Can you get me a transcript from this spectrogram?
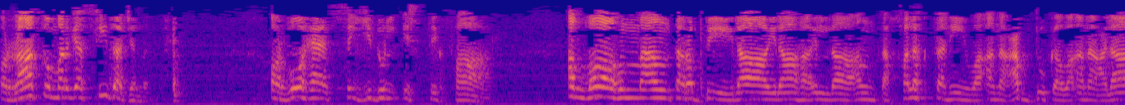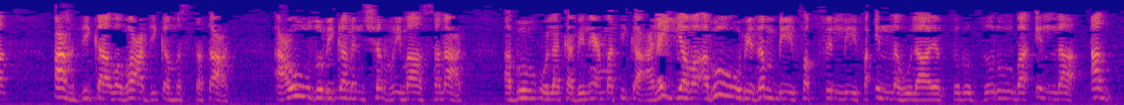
اور رات کو مر گیا سیدھا جنت میں۔ اور وہ ہے سید الاستغفار۔ اللہم انت ربی، لا الہ الا انت، خلقتنی وانا عبدک وانا علا عہدک ووعدک مستطعت اعوذ بک من شر ما صنعت۔ ابوء لك بنعمتك علي وابوء بذنبی فاقفر لی فانہو لا يغفر الذنوب الا انت۔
